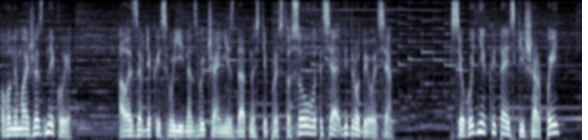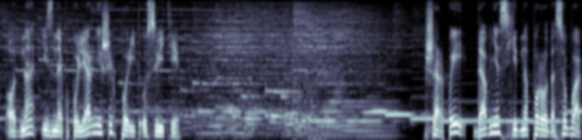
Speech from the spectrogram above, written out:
вони майже зникли, але завдяки своїй надзвичайній здатності пристосовуватися відродилися. Сьогодні китайський шарпей одна із найпопулярніших порід у світі. Шарпей давня східна порода собак.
